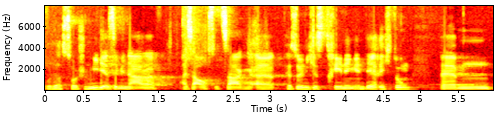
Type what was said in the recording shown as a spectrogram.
oder Social-Media-Seminare, also auch sozusagen persönliches Training in der Richtung. Ähm,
